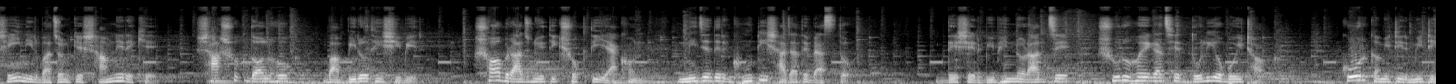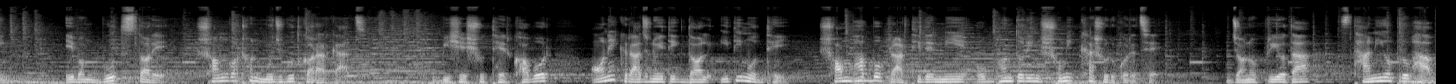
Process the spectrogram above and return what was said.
সেই নির্বাচনকে সামনে রেখে শাসক দল হোক বা বিরোধী শিবির, সব রাজনৈতিক শক্তি এখন নিজেদের ঘুঁটি সাজাতে ব্যস্ত। দেশের বিভিন্ন রাজ্যে শুরু হয়ে গেছে দলীয় বৈঠক, কোর কমিটির মিটিং এবং বুথ স্তরে সংগঠন মজবুত করার কাজ। বিশেষ সূত্রের খবর, অনেক রাজনৈতিক দল ইতিমধ্যেই সম্ভাব্য প্রার্থীদের নিয়ে অভ্যন্তরীণ সমীক্ষা শুরু করেছে। জনপ্রিয়তা, স্থানীয় প্রভাব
